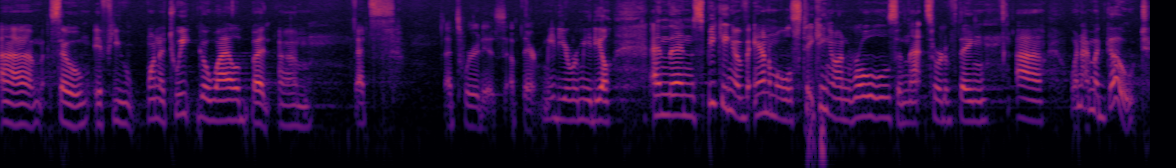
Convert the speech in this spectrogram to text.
Um, so if you want to tweet, go wild, but um, that's that's where it is, up there, media remedial. And then speaking of animals taking on roles and that sort of thing, uh, when I'm a goat,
